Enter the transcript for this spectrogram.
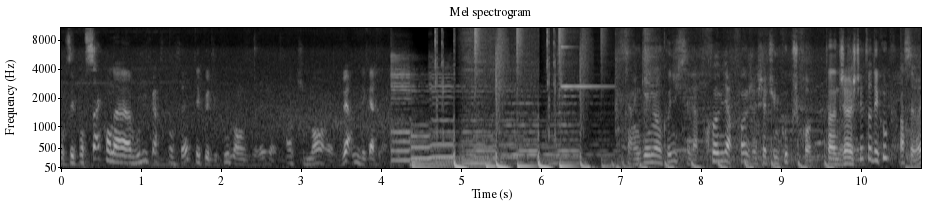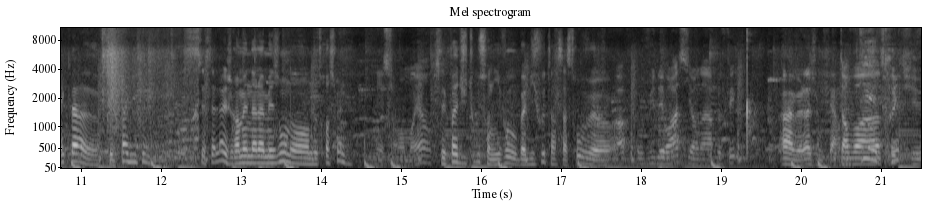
Donc c'est pour ça qu'on a voulu faire ce concept, et que du coup, bah, on se dirige tranquillement euh, vers le Décathlon. C'est un game inconnu, c'est la première fois que j'achète une coupe, je crois. T'as déjà acheté toi des coupes? Non, c'est vrai que là, euh, c'est pas du tout. C'est celle-là que je ramène à la maison dans 2-3 semaines. Il y a sûrement moyen. Je sais pas du tout son niveau au baby-foot, hein, ça se trouve. euh, Ah, au vu des bras, si on a un peu fait, Ah, mais là, je vais me faire. t'envoies un truc, tu...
